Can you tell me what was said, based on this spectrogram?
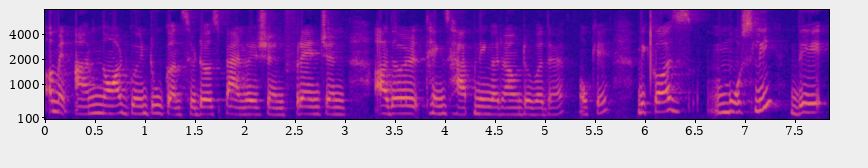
I mean i'm not going to consider spanish and french and other things happening around over there okay? Because mostly they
